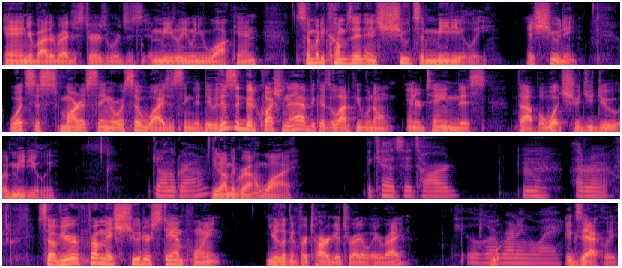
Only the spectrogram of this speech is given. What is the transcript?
and you're by the registers. Where just immediately when you walk in, somebody comes in and shoots immediately. Is shooting. What's the smartest thing or what's the wisest thing to do? This is a good question to have because a lot of people don't entertain this thought. But what should you do immediately? Get on the ground Get on the ground. Why? because it's hard. Mm, I don't know. So if you're from a shooter standpoint, you're looking for targets right away, right? People who are running away. Exactly.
